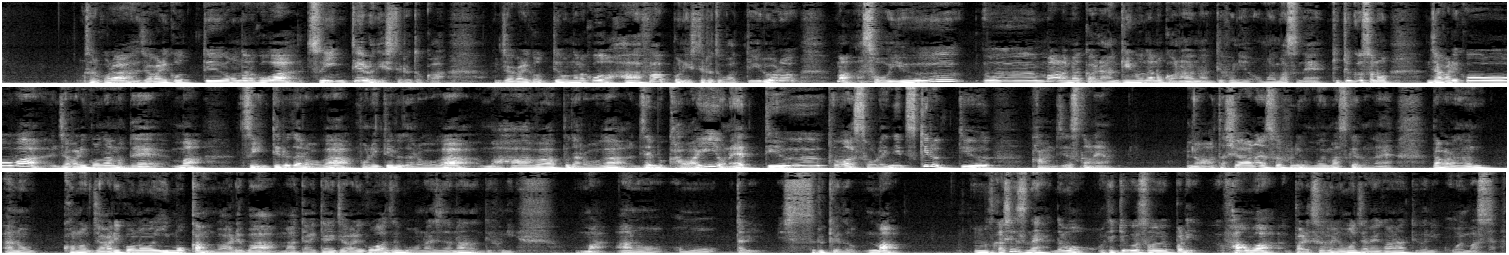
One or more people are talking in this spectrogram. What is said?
それから、じゃがりこっていう女の子がツインテールにしてるとか、じゃがりこっていう女の子がハーフアップにしてるとかっていろいろ、まあそういう、うまあなんかランキングなのかななんていうふうに思いますね。結局そのじゃがりこはじゃがりこなので、まあツインテルだろうが、ポニテールだろうが、まあハーフアップだろうが、全部可愛いよねっていうのはそれに尽きるっていう感じですかね。私はね、そういうふうに思いますけどね。だから、あの、このじゃがりこの芋感があれば、まあ大体じゃがりこは全部同じだななんていうふうに、まあ、あの、思ったりするけど、まあ、難しいですね。でも結局そういうやっぱり、ファンはやっぱりそういうふうに思うんじゃないかなというふうに思います。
